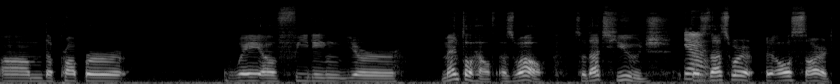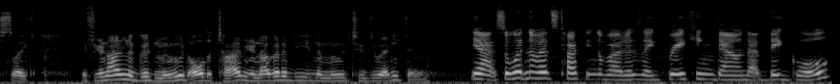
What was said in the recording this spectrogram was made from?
um, the proper way of feeding your mental health as well. So that's huge because Yeah. that's where it all starts. Like, if you're not in a good mood all the time, you're not gonna be in the mood to do anything. Yeah, so what Novette's talking about is like breaking down that big goal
